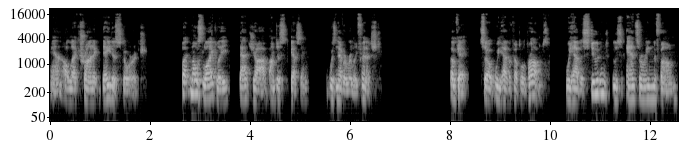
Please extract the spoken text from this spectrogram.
and electronic data storage. But most likely, that job, I'm just guessing, was never really finished. Okay, so we have a couple of problems. we have a student who's answering the phone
